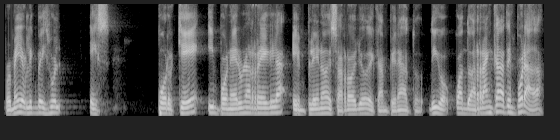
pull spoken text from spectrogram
por Major League Baseball, es por qué imponer una regla en pleno desarrollo de campeonato. Digo, cuando arranca la temporada,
